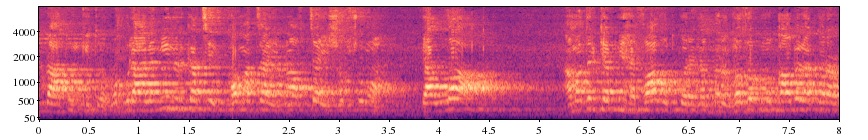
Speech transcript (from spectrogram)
আমরা আতঙ্কিত রকুল আলমিনের কাছে ক্ষমা চাই, মাফ চাই সবসময়। আল্লাহ, আমাদেরকে আপনি হেফাজত করেন। আপনার গজব মোকাবেলা করার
